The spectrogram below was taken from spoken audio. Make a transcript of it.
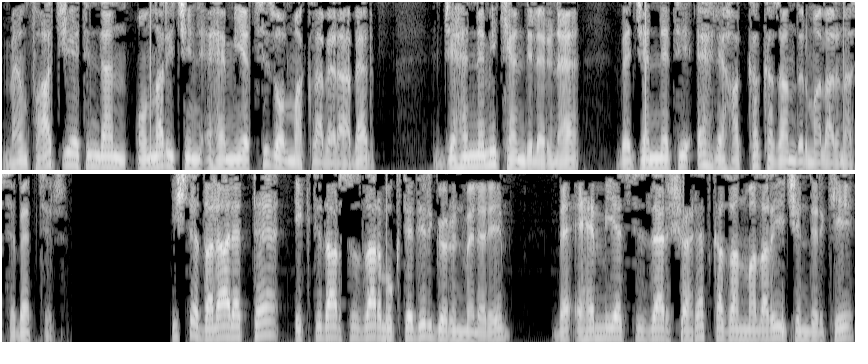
menfaat cihetinden onlar için ehemmiyetsiz olmakla beraber cehennemi kendilerine ve cenneti ehli hakka kazandırmalarına sebeptir. İşte dalalette iktidarsızlar muktedir görünmeleri ve ehemmiyetsizler şöhret kazanmaları içindir ki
